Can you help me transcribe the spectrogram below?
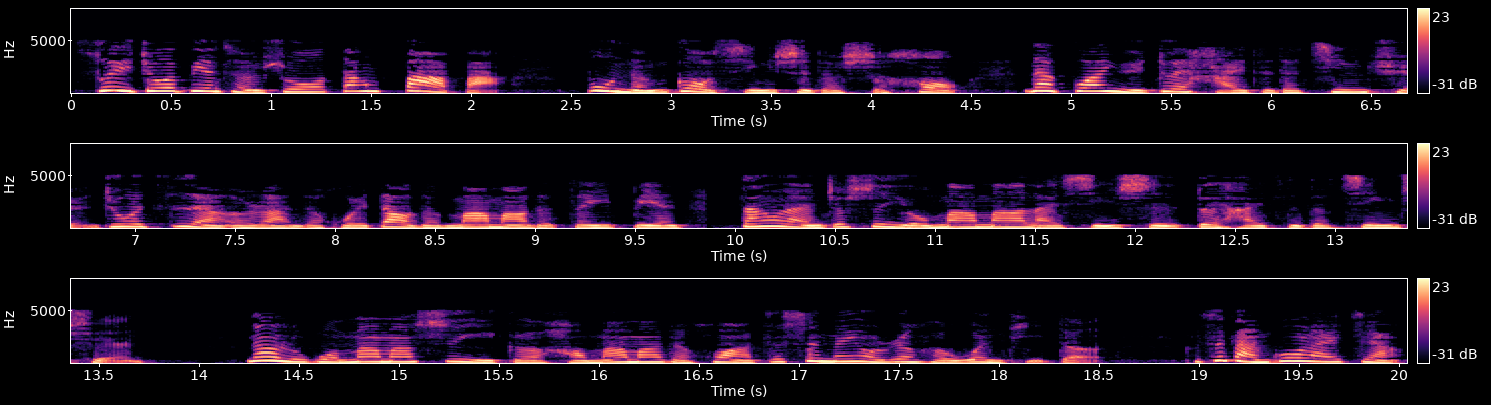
所以就会变成说，当爸爸不能够行使的时候。那关于对孩子的侵权，就会自然而然的回到的妈妈的这一边，当然就是由妈妈来行使对孩子的侵权。那如果妈妈是一个好妈妈的话，这是没有任何问题的。可是反过来讲，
